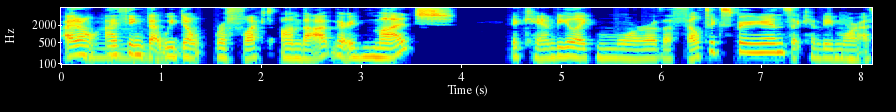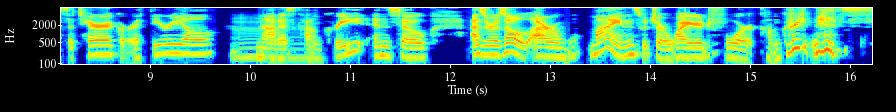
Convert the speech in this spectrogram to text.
I don't, mm. I think that we don't reflect on that very much it can be like more of a felt experience. It can be more esoteric or ethereal, mm. not as mm. concrete. And so as a result, our minds, which are wired for concreteness,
